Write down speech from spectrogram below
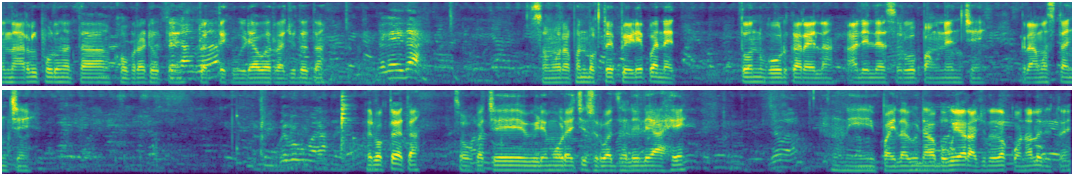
नारळ फोडून आता खोबरा ठेवतोय प्रत्येक विड्यावर राजू दादा. समोर आपण बघतोय पेढे पण आहेत. तोंड गोड करायला आलेल्या सर्व पाहुण्यांचे ग्रामस्थांचे. तर बघतोय आता चौकाचे विडे मोडायची सुरुवात झालेली आहे. आणि पहिला विडा बघूया. राजू दादा कोणाला देतोय?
